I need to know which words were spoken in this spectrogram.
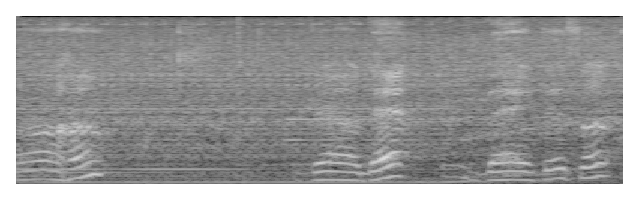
Uh-huh. Grab that. Bag this up.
